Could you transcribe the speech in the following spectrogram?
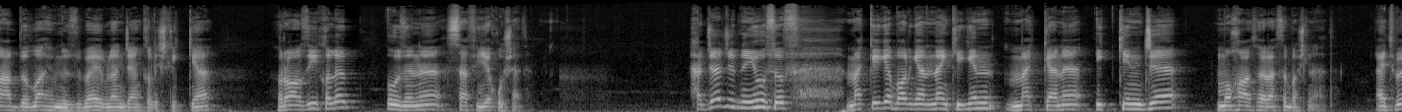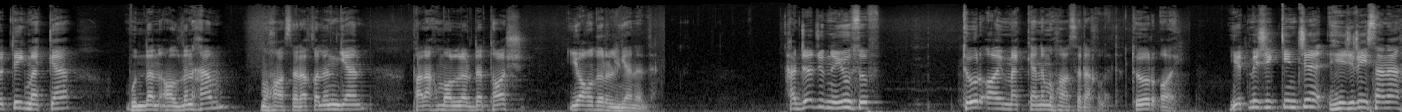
Abdulloh ibn Zubayr bilan jang qilishlikka rozi qilib, o'zini safiga qo'shadi. Hajjaj ibn Yusuf Makka ga borgandan keyin Makkani ikkinchi muhosarasi boshlanadi. Aytib o'tdik, Makka bundan oldin ham muhosara qilingan, palaxmonlarda tosh yog'dirilgan edi. Hajjaj ibn Yusuf 4 oy Makkani muhosara qiladi. 4 oy. 72-hijriy sana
